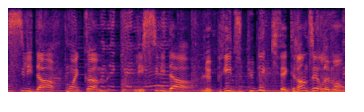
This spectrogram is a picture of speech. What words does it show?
silidor.com. Les Silidors, le prix du public qui fait grandir le monde.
